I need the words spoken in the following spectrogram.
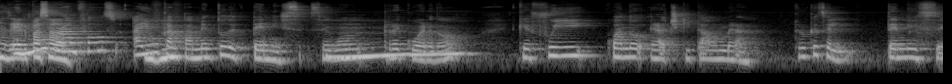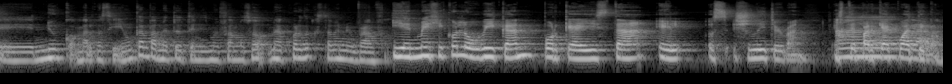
Has de en New. Braunfels hay un campamento de tenis, según Mm. recuerdo, que fui cuando era chiquita un verano. Creo que es el tenis eh, Newcomb, algo así, un campamento de tenis muy famoso. Me acuerdo que estaba en New Braunfels. Y en México lo ubican porque ahí está el Schlitterbahn, este Ah, parque acuático. claro.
